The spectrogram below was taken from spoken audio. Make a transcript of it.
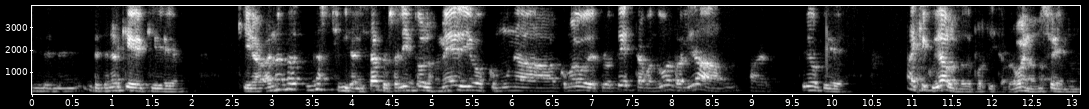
De, de, tener que, que, que no, no, no, sé si viralizar, pero salir en todos los medios como, una, como algo de protesta, cuando en realidad ver, creo que hay que cuidarlo los deportistas, pero bueno, no sé. No,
